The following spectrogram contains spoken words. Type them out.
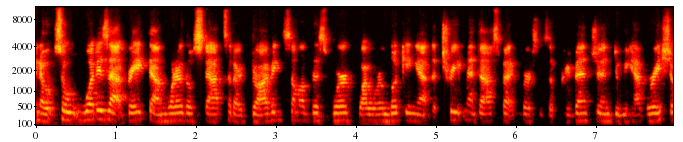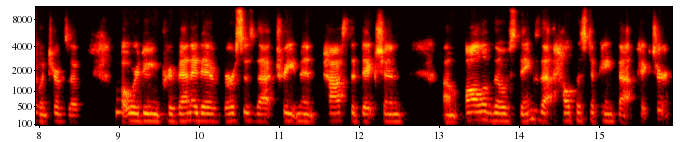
You know, so what is that breakdown? What are those stats that are driving some of this work Why we're looking at the treatment aspect versus the prevention? Do we have ratio in terms of what we're doing preventative versus that treatment, past addiction, um, all of those things that help us to paint that picture?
